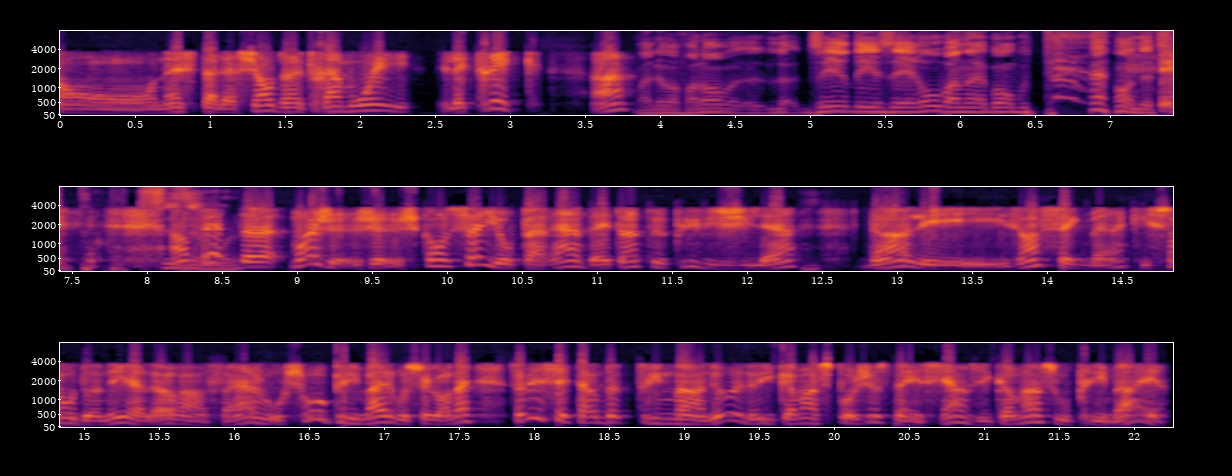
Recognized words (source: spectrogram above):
son installation d'un tramway électrique? Hein? Ouais, là, il va falloir euh, là, dire des zéros pendant un bon bout de temps. On a tout ces En fait, euh, moi, je, je- je conseille aux parents d'être un peu plus vigilants dans les enseignements qui sont donnés à leurs enfants, soit au primaire, au secondaire. Vous savez, cet endoctrinement-là, là, il commence pas juste dans les sciences, il commence au primaire.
